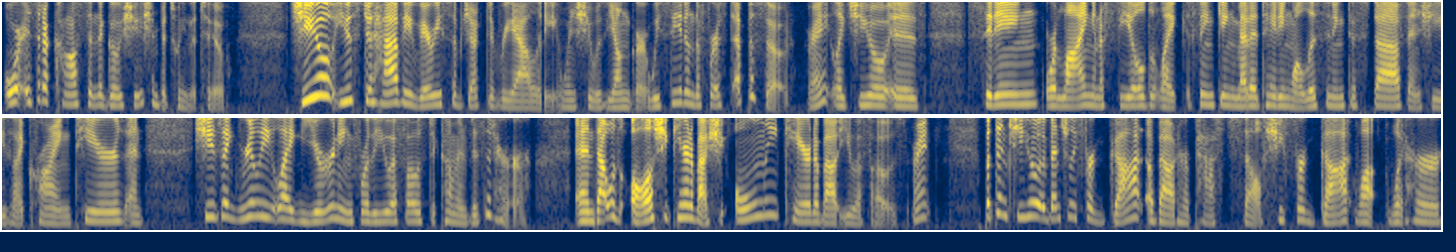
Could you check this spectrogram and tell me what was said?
Or is it a constant negotiation between the two? Jihyo used to have a very subjective reality when she was younger. We see it in the first episode, right? Like Jihyo is sitting or lying in a field, like thinking, meditating while listening to stuff, and she's like crying tears, and she's like really like yearning for the UFOs to come and visit her. And that was all she cared about. She only cared about UFOs, right? But then Jihyo eventually forgot about her past self. She forgot what, what her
